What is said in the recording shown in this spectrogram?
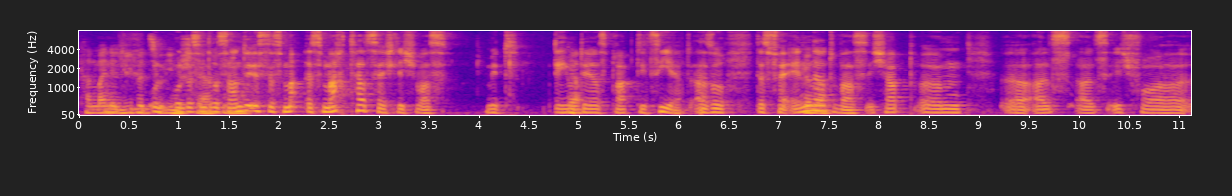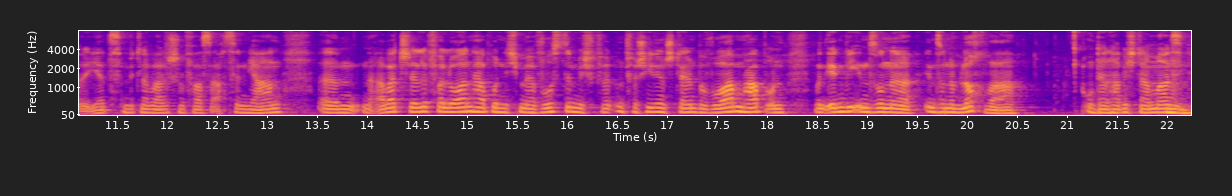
Kann meine Liebe zu und, ihm Und das stärken. Interessante ist, es, ma es macht tatsächlich was mit dem, ja. der es praktiziert. Also das verändert genau. was. Ich habe, ähm, äh, als, als ich vor jetzt mittlerweile schon fast 18 Jahren ähm, eine Arbeitsstelle verloren habe und nicht mehr wusste, mich an verschiedenen Stellen beworben habe und, und irgendwie in so, einer, in so einem Loch war, und dann habe ich damals mhm.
